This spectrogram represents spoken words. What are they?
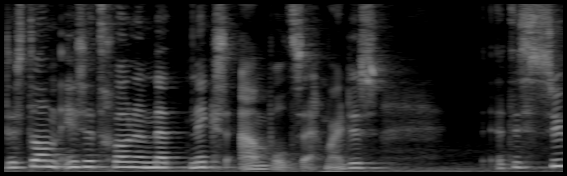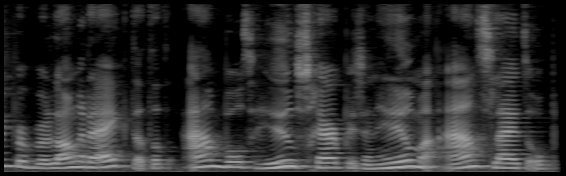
dus dan is het gewoon een net niks aanbod, zeg maar. Dus het is super belangrijk dat dat aanbod heel scherp is en helemaal aansluit op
